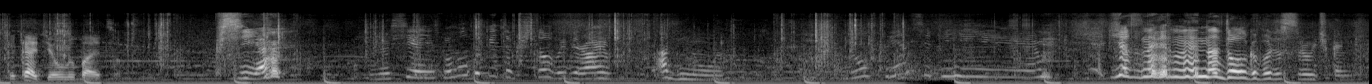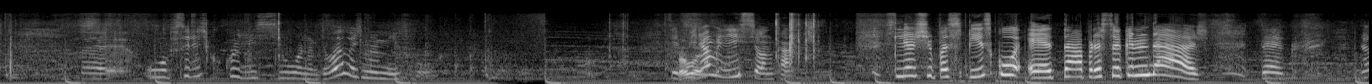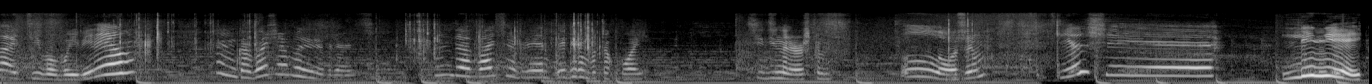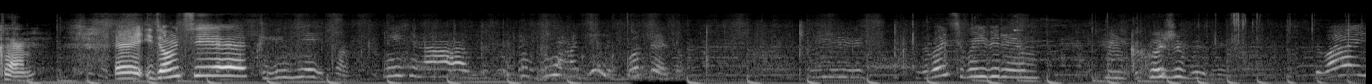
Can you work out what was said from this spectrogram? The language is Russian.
Какая тебе улыбается? Все. Ну все я не смогу купить, так что выбираем одну. Ну, в принципе, я, наверное, надолго буду с ручками. Э, О, посмотрите, какой лисенок. Давай возьмем мифу. Берем лисенка. Следующий по списку это простой карандаш. Так, давайте его выберем. Какой же выбрать? Ну, давайте, например, выберем вот такой. С единорожками. Ложим. Следующая линейка. Э, идемте к линейкам. Книги на другом отделе вот это. И давайте выберем, какой же выбрать. Давай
